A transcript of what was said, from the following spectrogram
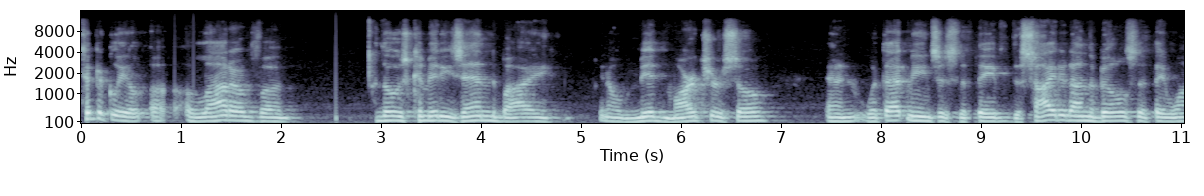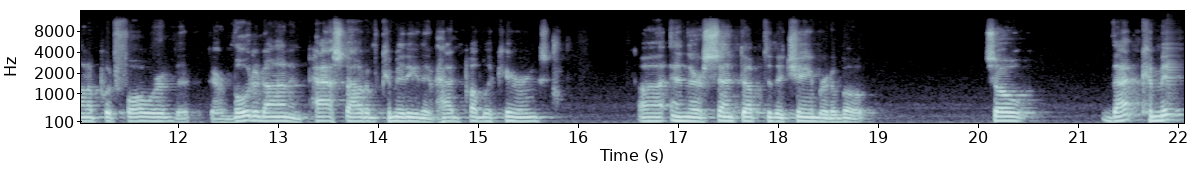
typically, a, a, a lot of um, those committees end by, you know, mid March or so. And what that means is that they've decided on the bills that they want to put forward, that they're voted on and passed out of committee. They've had public hearings, uh, and they're sent up to the chamber to vote. So that committee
